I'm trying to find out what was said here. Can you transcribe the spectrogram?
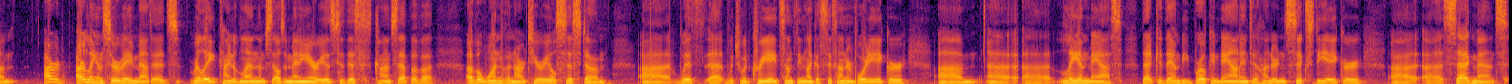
Um, our, our land survey methods really kind of lend themselves in many areas to this concept of a, of a one of an arterial system, uh, with, uh, which would create something like a 640 acre um, uh, uh, land mass that could then be broken down into 160 acre uh, uh, segments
